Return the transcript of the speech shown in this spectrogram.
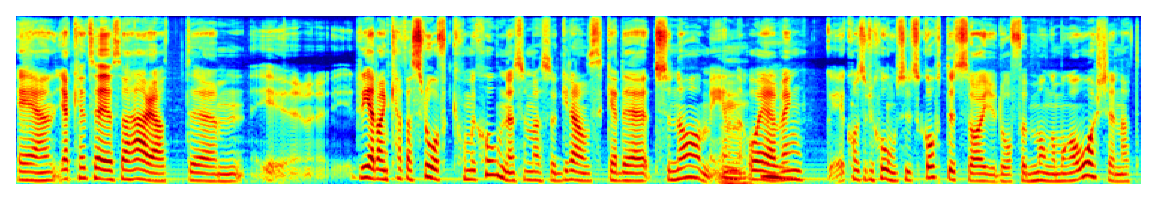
Eh, jag kan säga så här att ehm, eh, redan katastrofkommissionen som alltså granskade tsunamin Mm. och Mm. även konstitutionsutskottet sa ju då för många, många år sedan att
